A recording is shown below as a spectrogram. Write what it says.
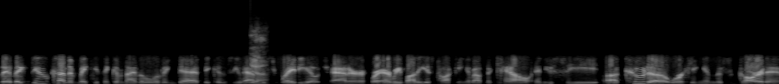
they they do kind of make you think of Night of the Living Dead because you have Yeah. this radio chatter where everybody is talking about the count, and you see uh, Cuda working in this garden,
